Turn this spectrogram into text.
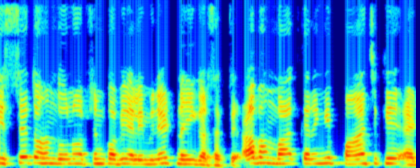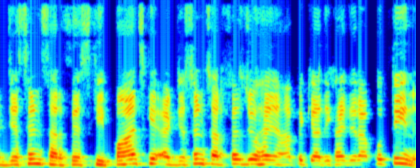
इससे तो हम दोनों ऑप्शन को अभी एलिमिनेट नहीं कर सकते। अब हम बात करेंगे पाँच के एडजेसेंट सरफेस की। पाँच के एडजेसेंट सरफेस जो है, यहाँ पे क्या दिखाई दे रहा है आपको? तीन।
